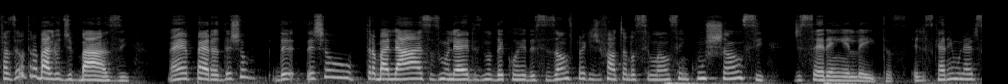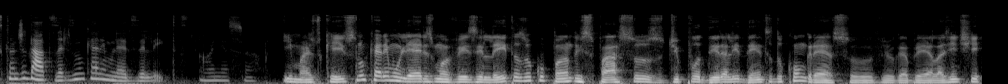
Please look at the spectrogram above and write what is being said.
fazer o trabalho de base né? Pera, deixa eu, de, deixa eu trabalhar essas mulheres no decorrer desses anos para que de fato elas se lancem com chance de serem eleitas. Eles querem mulheres candidatas, eles não querem mulheres eleitas. Olha só. E mais do que isso, não querem mulheres, uma vez eleitas, ocupando espaços de poder ali dentro do Congresso, viu, Gabriela? A gente,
